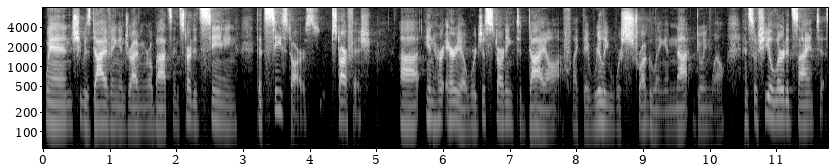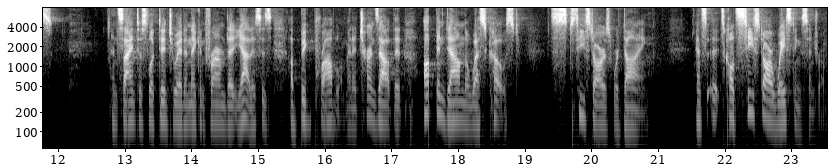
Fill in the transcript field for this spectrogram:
when she was diving and driving robots and started seeing that sea stars, starfish, uh, in her area were just starting to die off. Like they really were struggling and not doing well. And so she alerted scientists. And scientists looked into it and they confirmed that, yeah, this is a big problem. And it turns out that up and down the West Coast, sea stars were dying. And so it's called sea star wasting syndrome.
